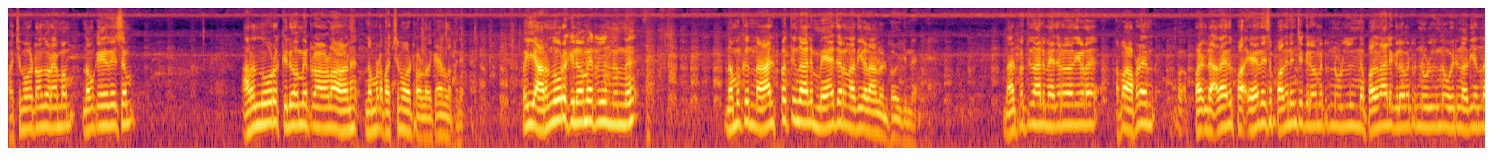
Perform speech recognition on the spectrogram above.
പശ്ചിമഘട്ടം എന്ന് പറയുമ്പം നമുക്ക് ഏകദേശം അറുന്നൂറ് കിലോമീറ്ററോളമാണ് നമ്മുടെ പശ്ചിമഘട്ടമുള്ളത് കേരളത്തിന്. അപ്പോൾ ഈ അറുന്നൂറ് കിലോമീറ്ററിൽ നിന്ന് നമുക്ക് നാൽപ്പത്തിനാല് മേജർ നദികളാണ് ഉത്ഭവിക്കുന്നത്. നാൽപ്പത്തിനാല് മേജർ നദികൾ അപ്പോൾ അവിടെ പണ്ട് അതായത് ഏകദേശം പതിനഞ്ച് കിലോമീറ്ററിനുള്ളിൽ നിന്ന് പതിനാല് കിലോമീറ്ററിനുള്ളിൽ നിന്ന് ഒരു നദി എന്ന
